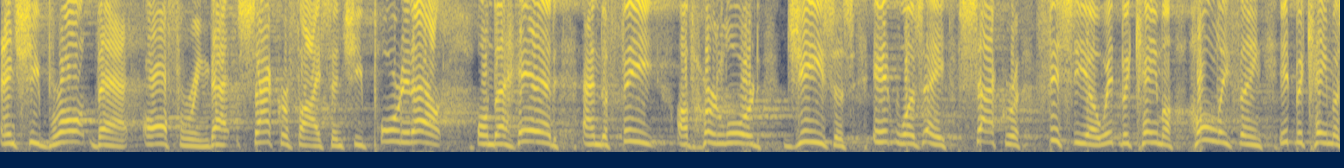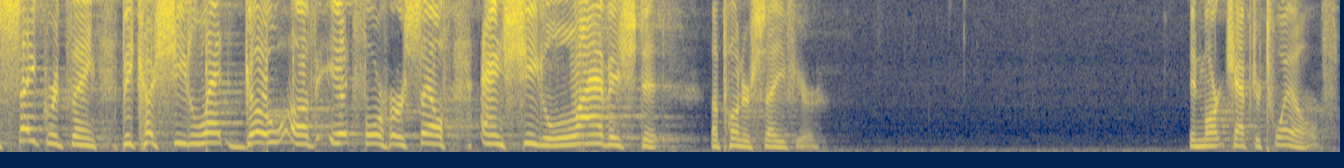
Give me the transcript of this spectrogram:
And she brought that offering, that sacrifice, and she poured it out on the head and the feet of her Lord Jesus. It was a sacrificio. It became a holy thing. It became a sacred thing because she let go of it for herself and she lavished it upon her Savior. in Mark chapter 12.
